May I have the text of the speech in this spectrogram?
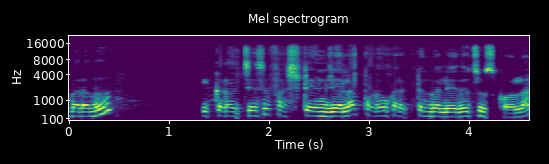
మనము ఇక్కడ వచ్చేసి ఫస్ట్ ఏం చేయాలా పొడవు కరెక్ట్ ఉందో లేదో చూసుకోవాలా.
